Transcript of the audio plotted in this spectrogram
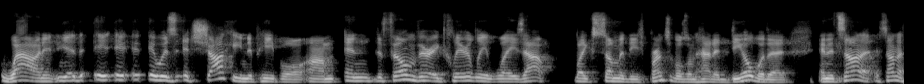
Wow and it, it, it, it was it's shocking to people um, and the film very clearly lays out like some of these principles on how to deal with it. And it's not a it's not a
